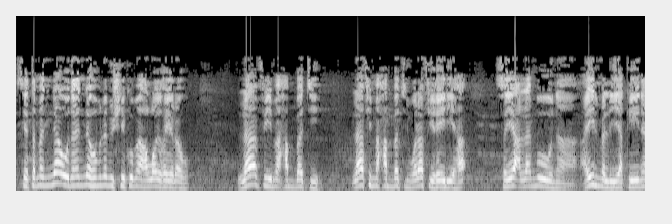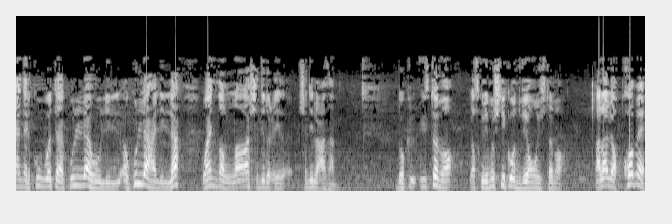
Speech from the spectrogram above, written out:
سيتمنون أنهم لم يشركوا مع الله غيره. لا في محبته لا في محبة ولا في غيرها. سيعلمون علم اليقين أن القوة كله لله كلها لله وأن الله شديد شديد العذاب. Donc justement lorsque les mouchrikoun verront justement Allah leur promet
